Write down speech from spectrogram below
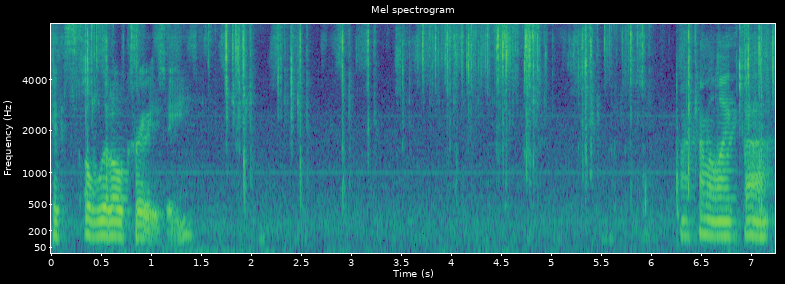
It's a little crazy. I kind of like that.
